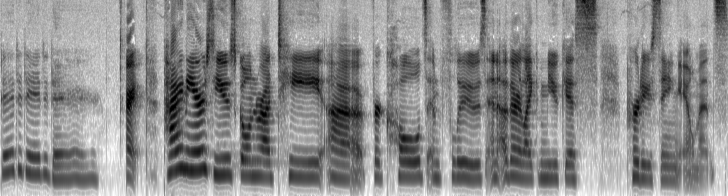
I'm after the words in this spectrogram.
da-da-da-da-da. all right. Pioneers used goldenrod tea uh, for colds and flus and other like mucus producing ailments.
